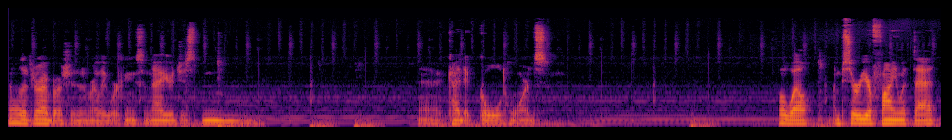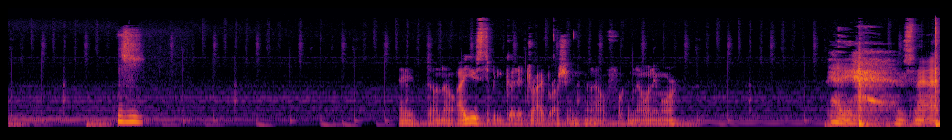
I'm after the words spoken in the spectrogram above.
Well, the dry brush isn't really working, so now you're just mm, uh, kind of gold horns. Oh well, I'm sure you're fine with that. I don't know. I used to be good at dry brushing, and I don't fucking know anymore. Okay, there's that.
